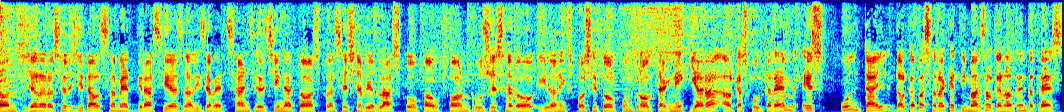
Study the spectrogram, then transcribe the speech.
Doncs Generació Digital s'emet gràcies a Elisabet Sánchez, Gina Tos, Francesc Xavier Blasco, Pau Font, Roger Saró i Dani Expósito, el control tècnic. I ara el que escoltarem és un tall del que passarà aquest dimarts al Canal 33.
